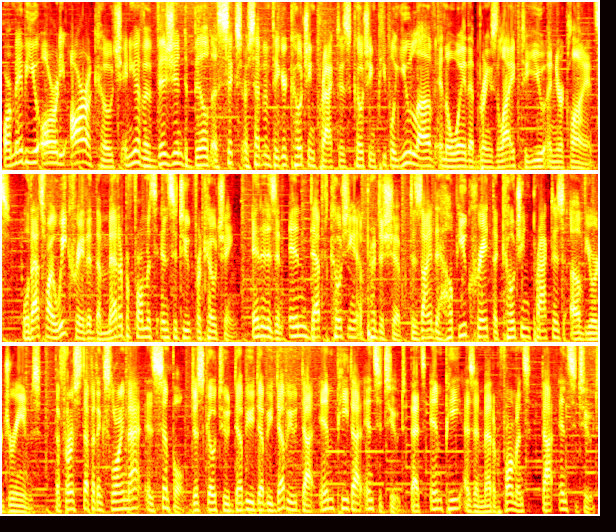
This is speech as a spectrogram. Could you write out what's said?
or maybe you already are a coach and you have a vision to build a six or seven figure coaching practice coaching people you love in a way that brings life to you and your clients. Well, that's why we created the Meta Performance Institute for Coaching. It is an in depth coaching apprenticeship designed to help you create the coaching practice of your dreams. The first step in exploring that is simple. Just go to www.mp.institute. That's MP as in Meta Performance Institute.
